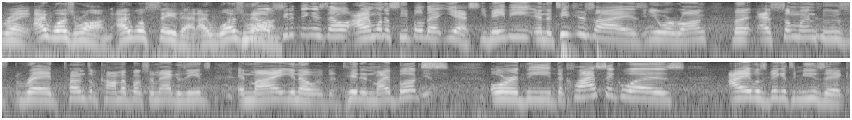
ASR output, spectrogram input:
Right. I was wrong. I will say that I was No, wrong. see the thing is though, I'm one of those people that yes, you maybe in the teacher's eyes you were wrong, but as someone who's read tons of comic books or magazines and my you know hid in my books, or the the classic was I was big into music.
